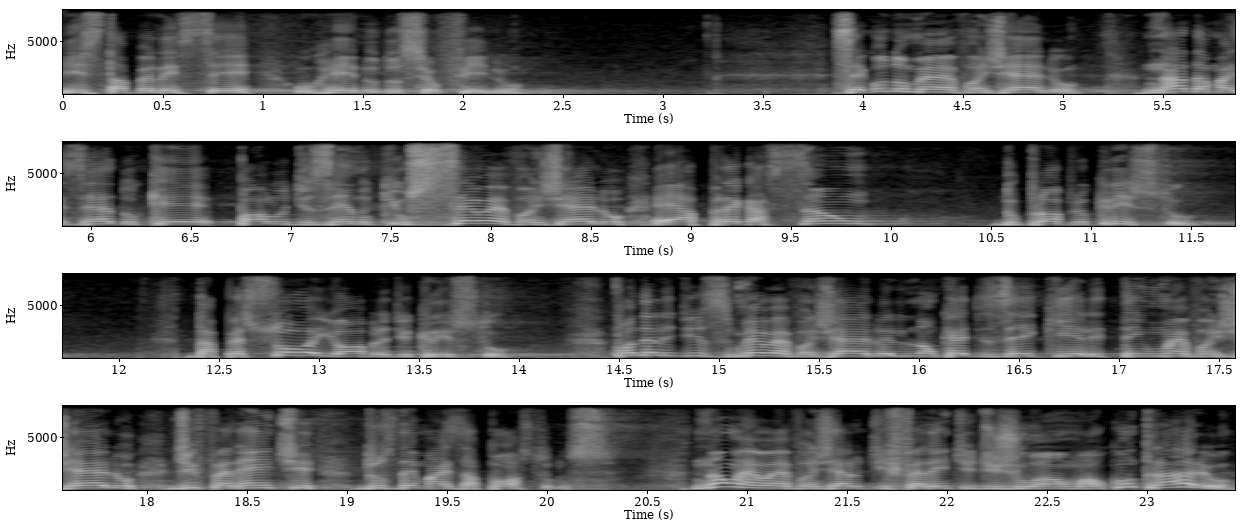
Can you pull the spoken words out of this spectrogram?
e estabelecer o reino do seu filho. Segundo o meu evangelho, nada mais é do que Paulo dizendo que o seu evangelho é a pregação do próprio Cristo, da pessoa e obra de Cristo. Quando ele diz meu evangelho, ele não quer dizer que ele tem um evangelho diferente dos demais apóstolos não é o evangelho diferente de João, ao contrário.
